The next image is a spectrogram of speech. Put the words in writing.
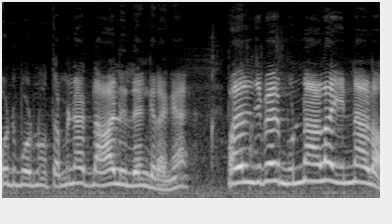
ஓட்டு போடணும். தமிழ்நாட்டில் ஆள் இல்லைங்கிறாங்க. பதினஞ்சு பேர் முன்னாளா இன்னாளோ?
